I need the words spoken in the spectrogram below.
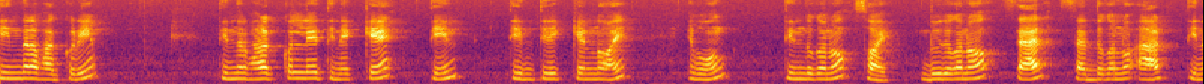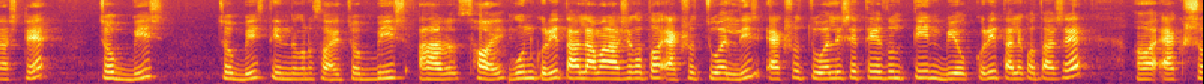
তিন দ্বারা ভাগ করি, তিন দ্বারা ভাগ করলে তিন এককে তিন তিন তিরিককে নয় এবং তিন দোকানো ছয়, দুই দোকানো চার চার দোকানো আট, তিন আষ্টে চব্বিশ চব্বিশ, তিন দোকানো ছয়, চব্বিশ আর ছয় গুণ করি, তাহলে আমার আসে কত? একশো চুয়াল্লিশ। একশো চুয়াল্লিশের থেকে যদি তিন বিয়োগ করি, তাহলে কত আসে? একশো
